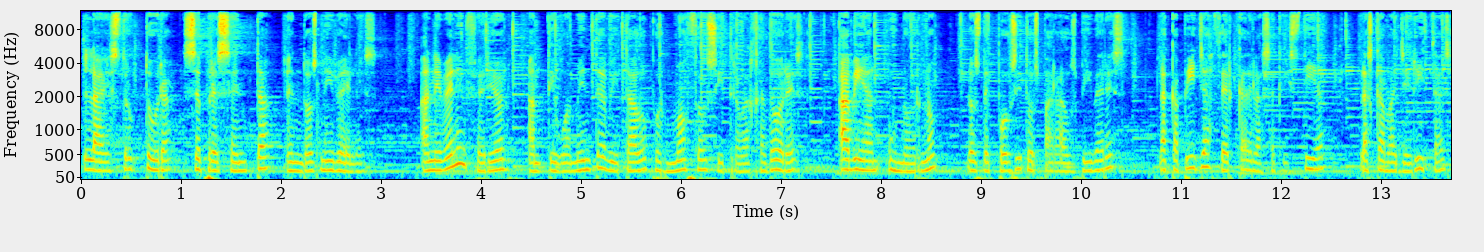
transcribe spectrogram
La estructura se presenta en dos niveles. A nivel inferior, antiguamente habitado por mozos y trabajadores, habían un horno, los depósitos para los víveres, la capilla cerca de la sacristía, las caballeritas,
